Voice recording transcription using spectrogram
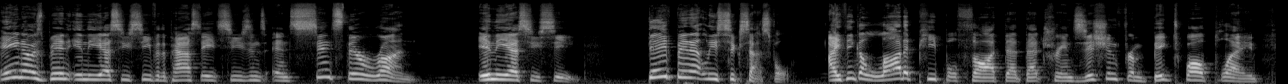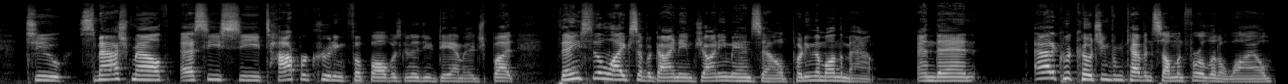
A&M has been in the SEC for the past eight seasons, and since their run in the SEC, they've been at least successful. I think a lot of people thought that that transition from Big 12 play to smash mouth SEC top recruiting football was going to do damage, but thanks to the likes of a guy named Johnny Manziel putting them on the map, and then adequate coaching from Kevin Sumlin for a little while,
